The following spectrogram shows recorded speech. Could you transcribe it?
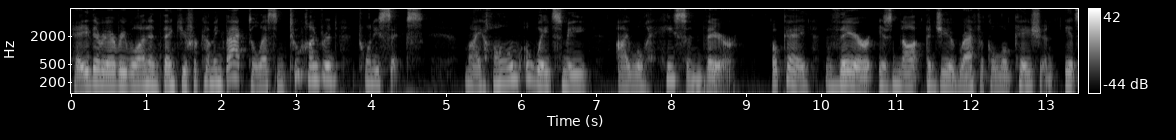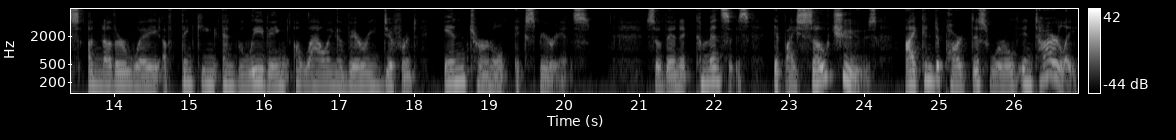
Hey there, everyone, and thank you for coming back to lesson 226. My home awaits me. I will hasten there. Okay, there is not a geographical location. It's another way of thinking and believing, allowing a very different internal experience. So then it commences. If I so choose, I can depart this world entirely.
